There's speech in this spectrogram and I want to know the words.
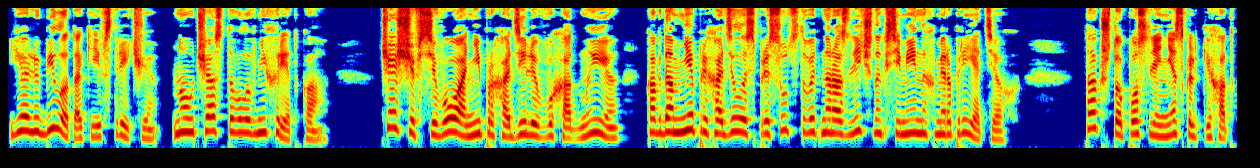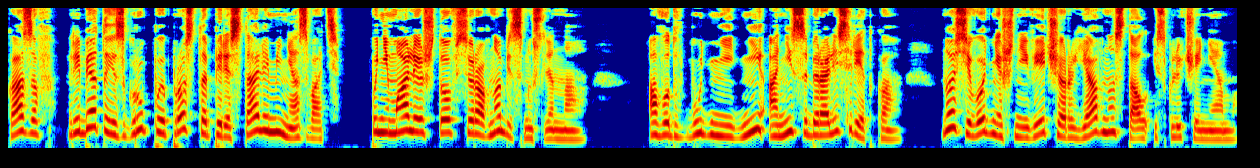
Я любила такие встречи, но участвовала в них редко. Чаще всего они проходили в выходные, когда мне приходилось присутствовать на различных семейных мероприятиях. Так что после нескольких отказов ребята из группы просто перестали меня звать. Понимали, что все равно бессмысленно. А вот в будние дни они собирались редко, но сегодняшний вечер явно стал исключением.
